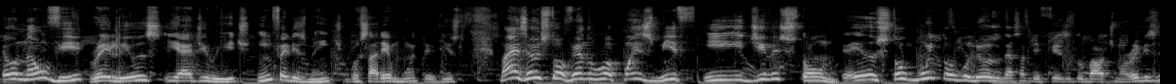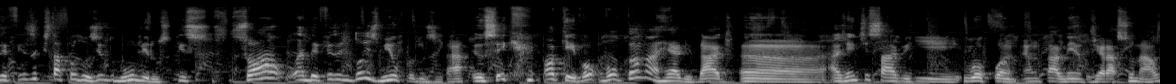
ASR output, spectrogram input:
Eu não vi Ray Lewis e Ed Reed, infelizmente. Gostaria muito de ter visto. Mas eu estou vendo o Roquan Smith e Dino Stone. Eu estou muito orgulhoso dessa defesa do Baltimore Ravens, defesa que está produzindo números que só a defesa de 2000 produziu, tá? Eu sei que... Ok, voltando à realidade, uh, a gente sabe que o Roquan é um talento geracional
